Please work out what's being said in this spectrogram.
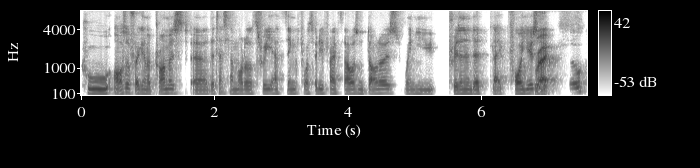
who also, for example, promised uh, the Tesla Model 3, I think, for $35,000 when he presented it like four years right. ago.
